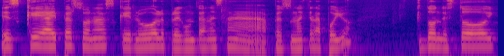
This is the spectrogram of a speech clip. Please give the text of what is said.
es que hay personas que luego le preguntan a esta persona que la apoyo dónde estoy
